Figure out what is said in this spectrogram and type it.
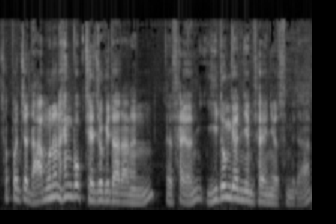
첫 번째 나무는 행복 제조기다라는 사연 이동견님 사연이었습니다.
